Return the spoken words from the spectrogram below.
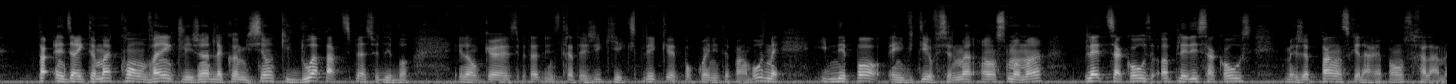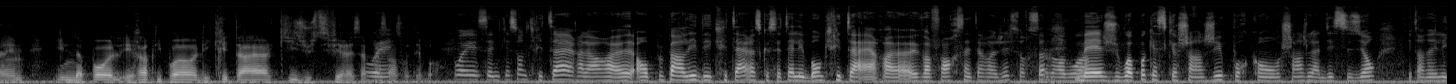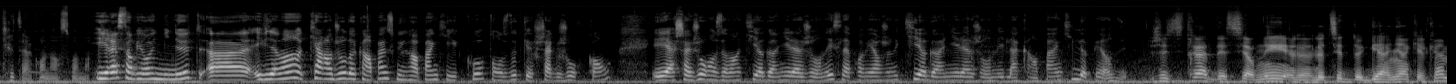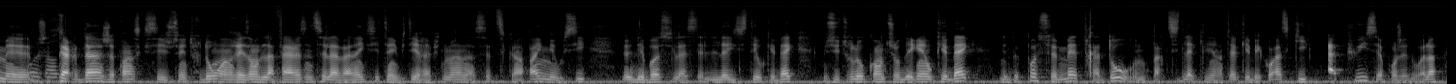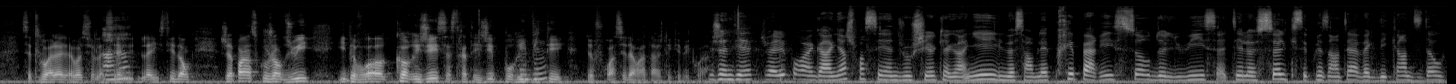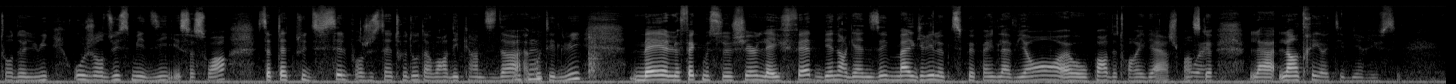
indirectement convaincre les gens de la commission qu'il doit participer à ce débat. Et donc, euh, c'est peut-être une stratégie qui explique pourquoi il n'était pas en Beauce, mais il n'est pas invité officiellement en ce moment. Plaide sa cause, a plaidé sa cause, mais je pense que la réponse sera la même. Il n'a pas, il remplit pas les critères qui justifieraient sa présence au débat. Oui, c'est une question de critères. Alors, euh, on peut parler des critères. Est-ce que c'était les bons critères? Euh, il va falloir s'interroger sur ça. Mais je ne vois pas qu'est-ce qui a changé pour qu'on change la décision, étant donné les critères qu'on a en ce moment. Il reste environ une minute. Euh, évidemment, 40 jours de campagne, c'est une campagne qui est courte. On se doute que chaque jour compte. Et à chaque jour, on se demande qui a gagné la journée. C'est la première journée. Qui a gagné la journée de la campagne? Qui l'a perdu? J'hésiterais à décerner le, le titre de gagnant à quelqu'un, mais perdant, je pense que c'est Justin Trudeau en raison de l'affaire SNC-Lavalin qui s'est invité rapidement dans cette campagne, mais aussi le débat sur la laïcité au Québec. M. Trudeau compte sur des gains au Québec, ne peut pas se mettre à dos une partie de la clientèle québécoise qui appuie ce projet de loi-là, cette loi-là, la loi sur la uh-huh. laïcité. Donc, je pense qu'aujourd'hui, il devra corriger sa stratégie pour mm-hmm. éviter de froisser davantage les Québécois. Geneviève? Je vais aller pour un gagnant. Je pense que c'est Andrew Scheer qui a gagné. Il me semblait préparé, sûr de lui. Ça a été le seul qui s'est présenté avec des candidats autour de lui aujourd'hui, ce midi et ce soir. C'est peut-être plus difficile pour Justin Trudeau d'avoir des candidats à mm-hmm. côté de lui, mais le fait que M. Scheer l'ait fait, bien organisé, malgré le petit pépin de l'avion euh, au port de Trois-Rivières, je pense que l'entrée a été bien réussie.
